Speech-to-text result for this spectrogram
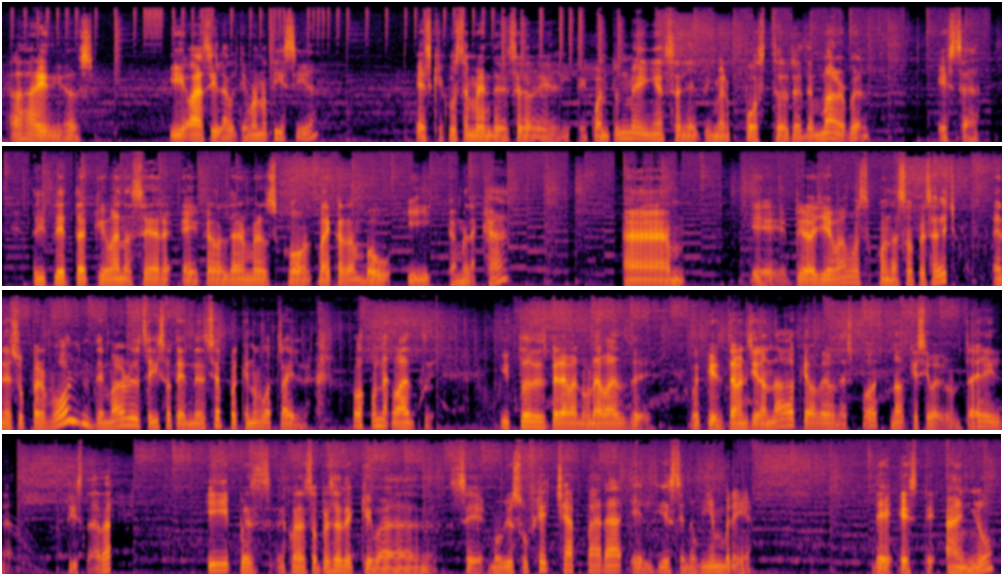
Ay, Dios. Y ahora sí, la última noticia es que justamente desde lo del de Quantum Mania sale el primer póster de The Marvel. Esta tripleta que van a ser eh, Carol Danvers con Michael Rambeau y Kamala Khan. Eh, pero llevamos con la sorpresa. De hecho, en el Super Bowl de Marvel se hizo tendencia porque no hubo trailer un avance. Y todos esperaban un avance. Porque estaban diciendo, no, que va a haber un spot, no, que sí va a haber un trailer y nada. Y nada. Pues con la sorpresa de que se movió su fecha para el 10 de noviembre de este año.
